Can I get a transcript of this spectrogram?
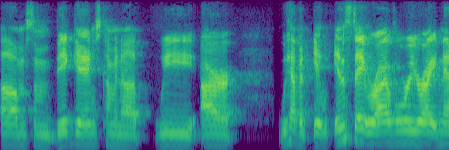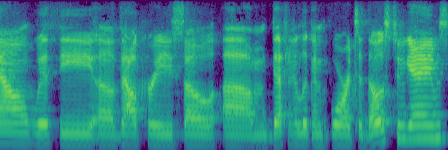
um, some big games coming up. We are we have an in-state rivalry right now with the uh, Valkyries, so um, definitely looking forward to those two games.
